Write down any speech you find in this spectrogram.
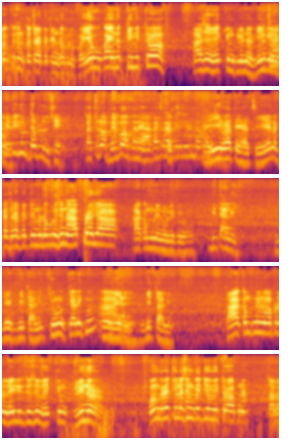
લાગતું છે ને કચરા પેટીનું ડબલું પર એવું કાંઈ નથી મિત્રો. આ છે વેક્યુમ ક્લીનર કચરા પેટીનું ડબલું છે. કચરો ભેગો કરે આ કચરા પેટીનું ડબલું એ વાત સાચી. એટલે કચરા પેટીનું ડબલું છે ને આપણે જ આ આ કંપનીનું લીધું હોય. બિતાલી. બે બીતાલી. ક્યું ક્યાં લખ્યું? હા એટલે બીતાલી. તો આ કંપનીનું આપણે લઈ લીધું છે વેક્યુમ ક્લીનર કોંગ્રેચ્યુલેશન કહી દો મિત્રો આપને. ચાલો.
